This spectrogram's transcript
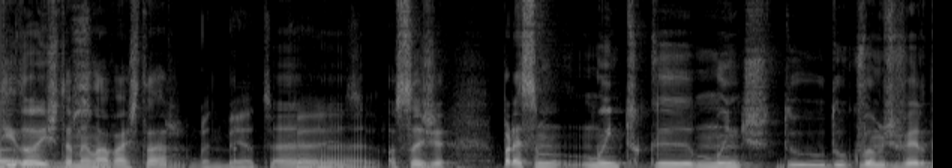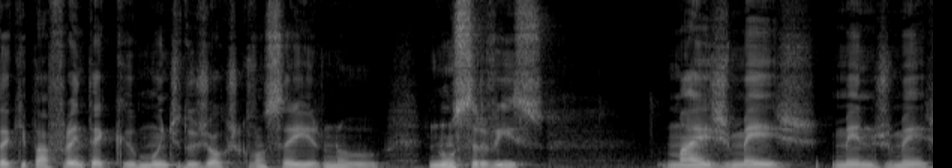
22 também sim. lá vai estar. O NBA 2K, Ah, exato. ou seja, parece-me muito que muitos do, do que vamos ver daqui para a frente é que muitos dos jogos que vão sair no, num serviço, mais mês, menos mês,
